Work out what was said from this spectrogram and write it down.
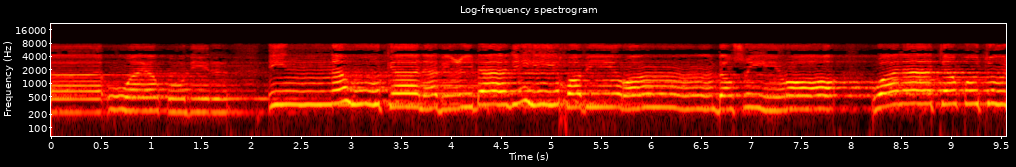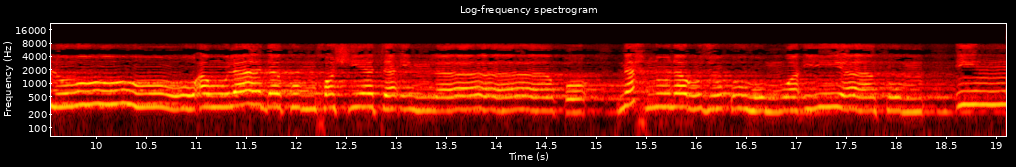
ويقدر. إنه كان بعباده خبيرا بصيرا. ولا تقتلوا أولادكم خشية إملاق. نحن نرزقهم وإياكم. إن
